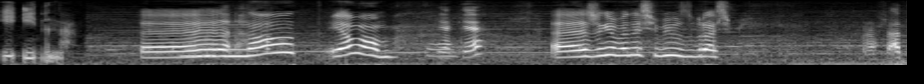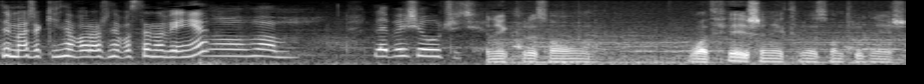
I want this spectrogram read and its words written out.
i inne. E, no, ja mam, Jakie? e, że nie będę się bił z braćmi. Proszę, a ty masz jakieś noworoczne postanowienie? No mam. Lepiej się uczyć. Niektóre są łatwiejsze, niektóre są trudniejsze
